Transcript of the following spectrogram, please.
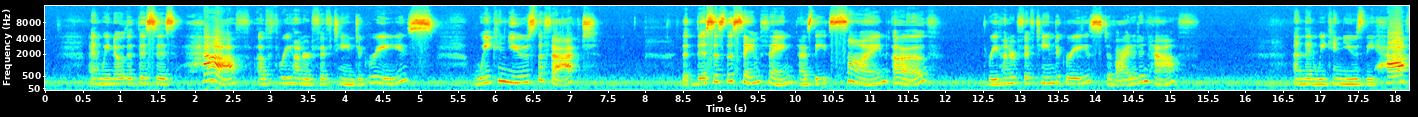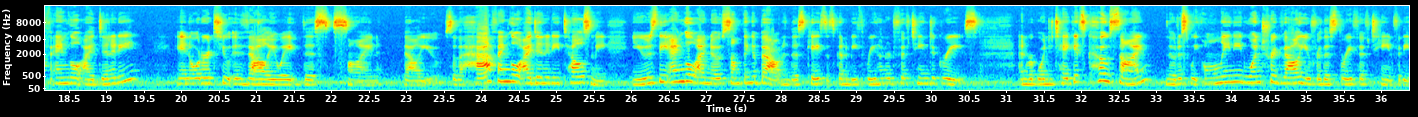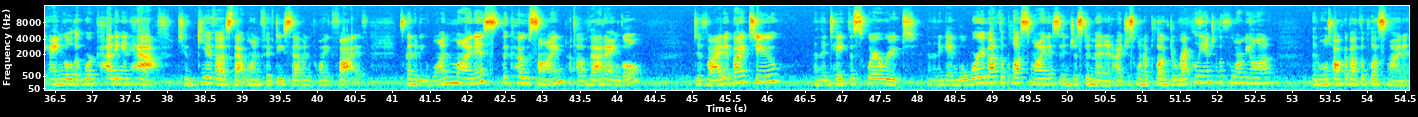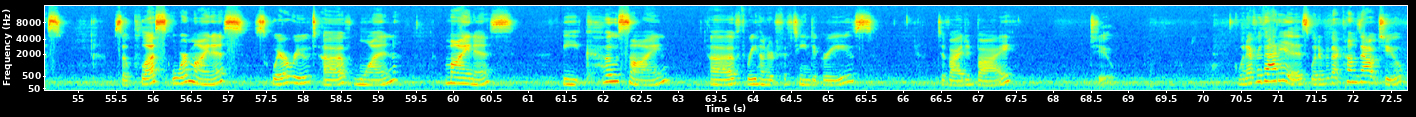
and we know that this is half of 315 degrees, we can use the fact that this is the same thing as the sine of 315 degrees divided in half. And then we can use the half angle identity in order to evaluate this sine value. So the half angle identity tells me use the angle I know something about. In this case, it's going to be 315 degrees. And we're going to take its cosine. Notice we only need one trig value for this 315, for the angle that we're cutting in half to give us that 157.5. It's going to be 1 minus the cosine of that angle, divide it by 2, and then take the square root. And then again, we'll worry about the plus minus in just a minute. I just want to plug directly into the formula, then we'll talk about the plus minus. So plus or minus square root of 1 minus the cosine of 315 degrees divided by 2. Whatever that is, whatever that comes out to,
